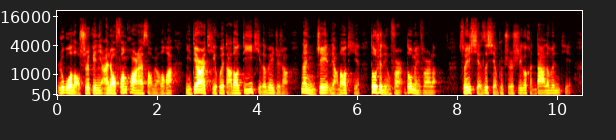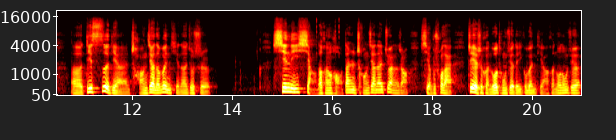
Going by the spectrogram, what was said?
如果老师给你按照方块来扫描的话，你第二题会答到第一题的位置上，那你这两道题都是零分，都没分了。所以写字写不直是一个很大的问题。呃，第四点常见的问题呢，就是心里想的很好，但是呈现在卷子上写不出来。这也是很多同学的一个问题啊，很多同学，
